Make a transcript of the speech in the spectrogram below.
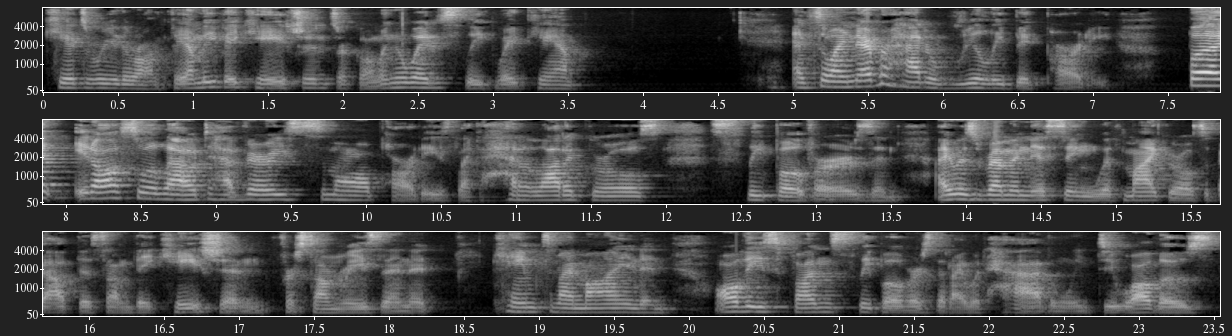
kids were either on family vacations or going away to sleepaway camp. And so I never had a really big party but it also allowed to have very small parties. Like I had a lot of girls sleepovers, and I was reminiscing with my girls about this on vacation for some reason. It came to my mind, and all these fun sleepovers that I would have, and we do all those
